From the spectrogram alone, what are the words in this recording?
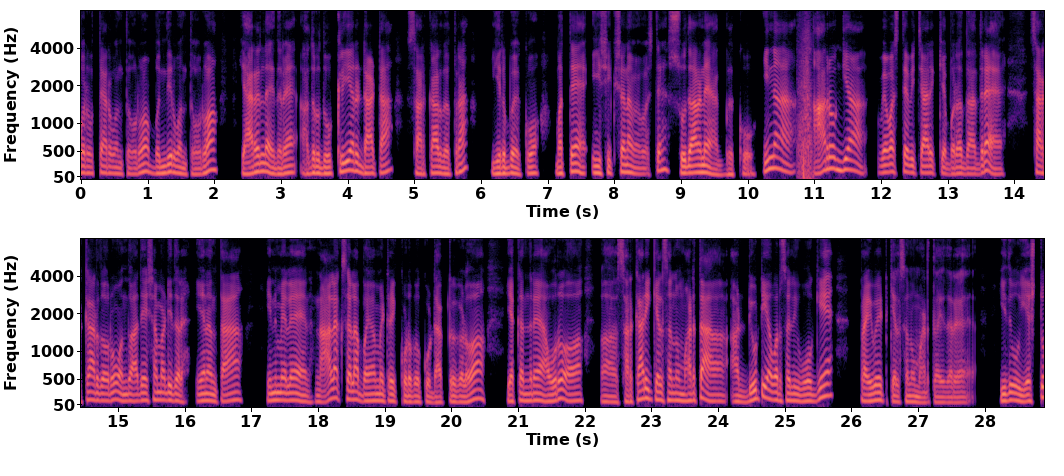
ಬರುತ್ತಾ ಇರುವಂಥವ್ರು, ಬಂದಿರುವಂಥವ್ರು ಯಾರೆಲ್ಲ ಇದ್ದಾರೆ ಅದ್ರದ್ದು ಕ್ಲಿಯರ್ ಡಾಟಾ ಸರ್ಕಾರದ ಹತ್ರ ಇರಬೇಕು, ಮತ್ತೆ ಈ ಶಿಕ್ಷಣ ವ್ಯವಸ್ಥೆ ಸುಧಾರಣೆ ಆಗಬೇಕು. ಇನ್ನು ಆರೋಗ್ಯ ವ್ಯವಸ್ಥೆ ವಿಚಾರಕ್ಕೆ ಬರೋದಾದರೆ ಸರ್ಕಾರದವರು ಒಂದು ಆದೇಶ ಮಾಡಿದ್ದಾರೆ. ಏನಂತ? ಇನ್ಮೇಲೆ ನಾಲ್ಕು ಸಲ ಬಯೋಮೆಟ್ರಿಕ್ ಕೊಡಬೇಕು ಡಾಕ್ಟ್ರುಗಳು. ಯಾಕಂದರೆ ಅವರು ಸರ್ಕಾರಿ ಕೆಲಸನೂ ಮಾಡ್ತಾ, ಆ ಡ್ಯೂಟಿ ಅವರ್ಸಲ್ಲಿ ಹೋಗಿ ಪ್ರೈವೇಟ್ ಕೆಲಸನೂ ಮಾಡ್ತಾ ಇದ್ದಾರೆ ಇದು ಎಷ್ಟು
